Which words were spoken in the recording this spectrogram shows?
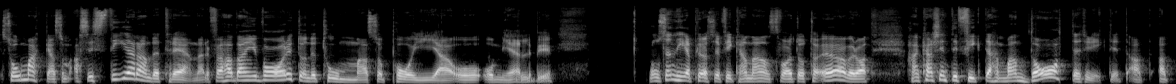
såg Mackan som assisterande tränare, för hade han ju varit under Thomas och Poja och, och Mjällby och sen helt plötsligt fick han ansvaret att ta över och att han kanske inte fick det här mandatet riktigt. Att, att,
